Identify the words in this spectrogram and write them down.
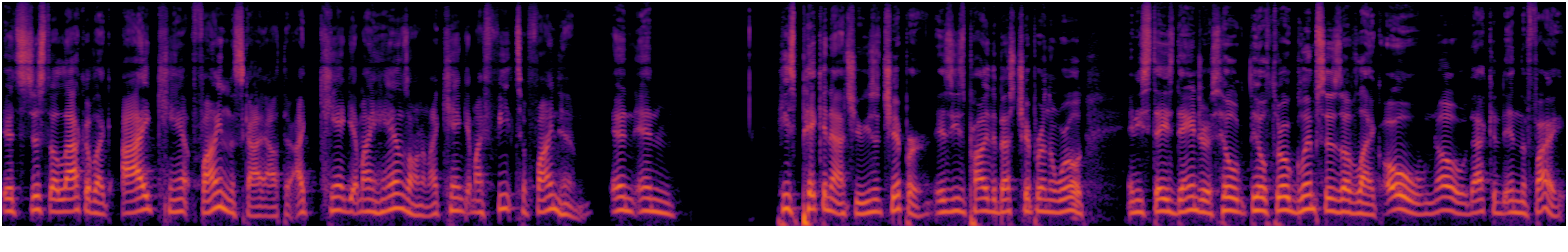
It's just a lack of like I can't find this guy out there. I can't get my hands on him. I can't get my feet to find him. And and he's picking at you. He's a chipper. Izzy's probably the best chipper in the world. And he stays dangerous. He'll he'll throw glimpses of like, oh no, that could end the fight.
